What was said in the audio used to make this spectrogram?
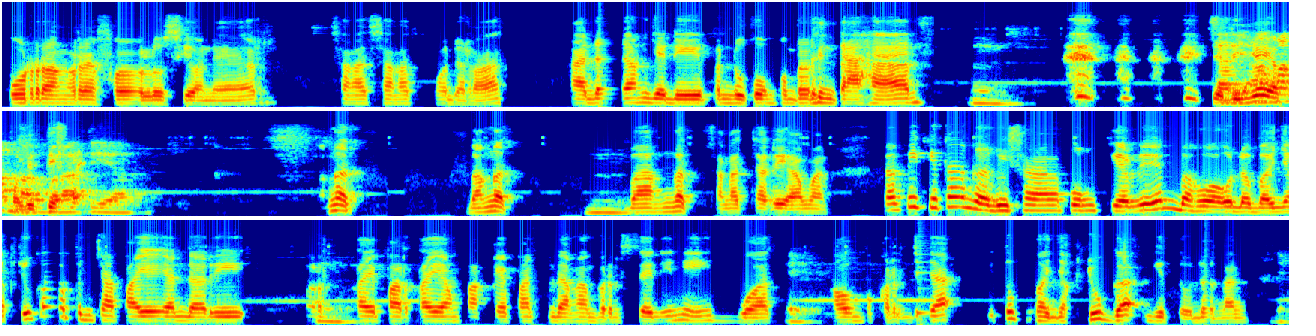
kurang revolusioner, sangat-sangat moderat, kadang jadi pendukung pemerintahan, Hmm. jadinya ya politik ya banget, banget. Hmm. banget sangat cari aman. Tapi kita nggak bisa pungkirin bahwa udah banyak juga pencapaian dari partai-partai yang pakai pandangan Bernstein ini buat kaum pekerja itu banyak juga gitu dengan Oke.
